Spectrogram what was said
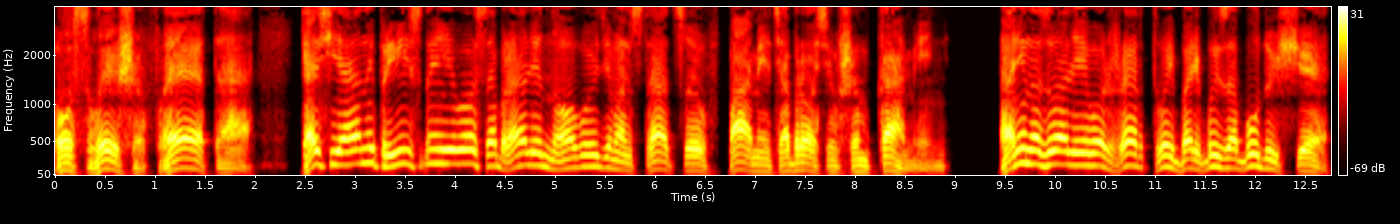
Услышав это, Касьян и присные его собрали новую демонстрацию в память о бросившем камень. Они назвали его жертвой борьбы за будущее,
